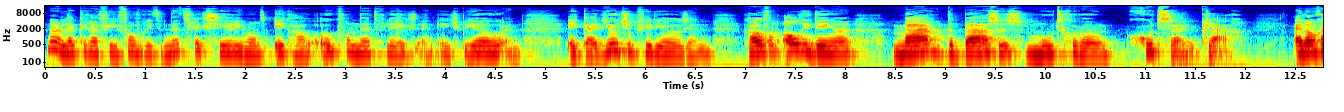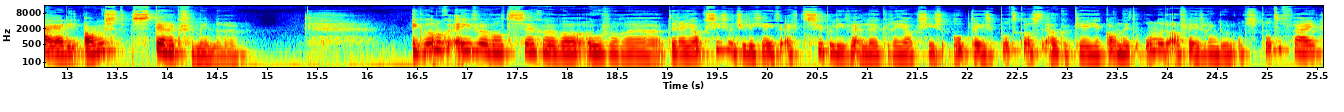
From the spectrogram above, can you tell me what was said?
nou, lekker even je favoriete Netflix-serie. Want ik hou ook van Netflix en HBO. En ik kijk YouTube-video's en ik hou van al die dingen. Maar de basis moet gewoon goed zijn, klaar. En dan ga jij die angst sterk verminderen. Ik wil nog even wat zeggen over uh, de reacties. Want jullie geven echt super lieve en leuke reacties op deze podcast elke keer. Je kan dit onder de aflevering doen op Spotify. Daar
